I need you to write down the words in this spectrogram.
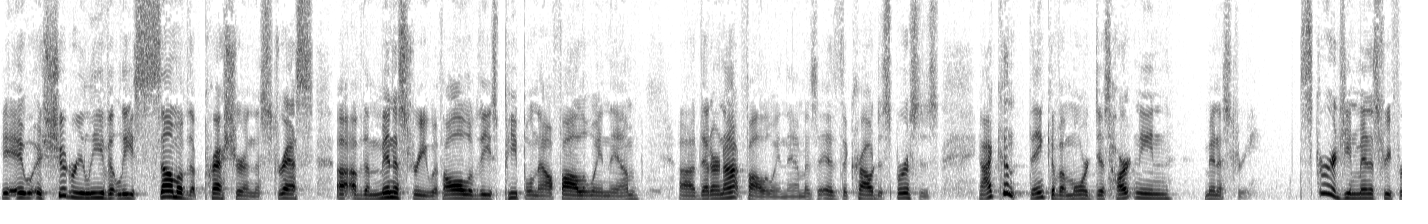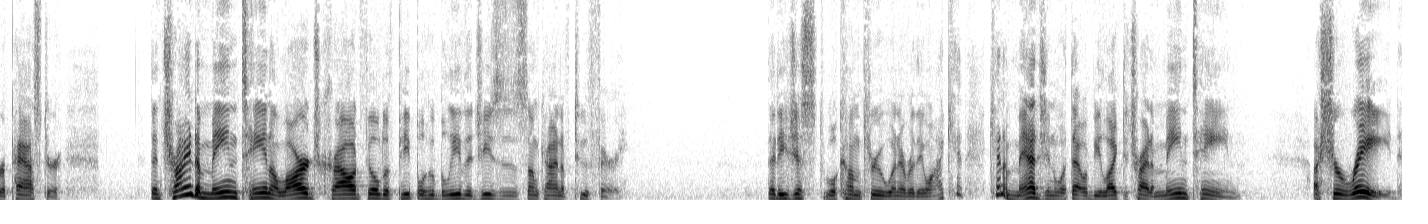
It, it, should relieve at least some of the pressure and the stress uh, of the ministry with all of these people now following them uh, that are not following them as, as the crowd disperses. Now, I couldn't think of a more disheartening ministry, discouraging ministry for a pastor than trying to maintain a large crowd filled with people who believe that Jesus is some kind of tooth fairy that he just will come through whenever they want. I can't, can't imagine what that would be like to try to maintain a charade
